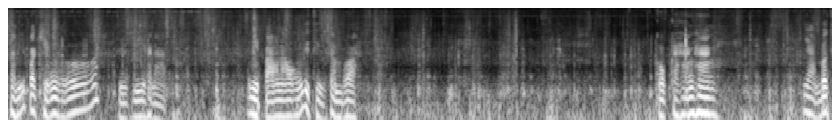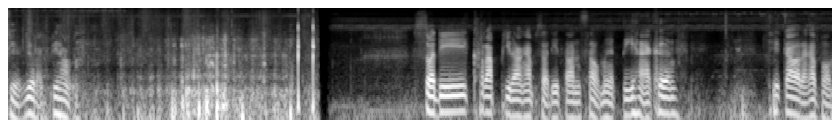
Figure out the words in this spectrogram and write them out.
ถ้ามีปลาเข็งโอ้ถือดีขนาดอันนี้ปลาเนามันได้ถือสัมบัวกบกระหางหางย่านบ่ถืออยู่หรอกพี่น้อง สวัสดีครับพี่น้องครับ สวัสดีตอนเสาร์มืดตีหาเครื่องที่เก้าแล้วครับผม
